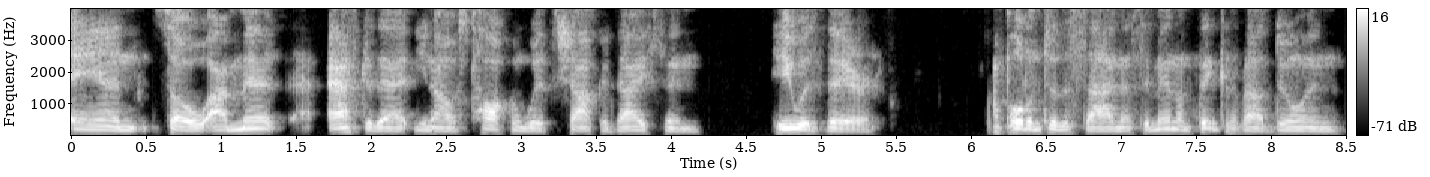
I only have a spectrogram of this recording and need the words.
And so I met after that, you know, I was talking with Shaka Dyson. He was there. I pulled him to the side and I said, man, I'm thinking about doing,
